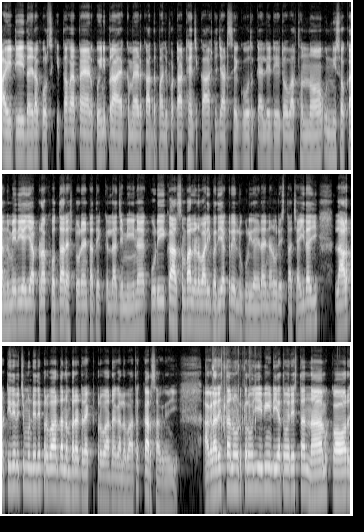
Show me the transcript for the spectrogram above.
ਆਈਟੀਆਈ ਦਾ ਜਿਹੜਾ ਕੋਰਸ ਕੀਤਾ ਹੋਇਆ। ਭੈਣ ਕੋਈ ਨਹੀਂ, ਭਰਾ ਇੱਕ ਮੈਡ, ਕੱਦ 5 ਫੁੱਟ 8 ਇੰਚ, ਕਾਸਟ, ਜੱਟ ਸੇ ਗੋਤ, ਕੈਲੇ ਡੇਟ ਆਫ ਬਰਥ 9 1991 ਦੀ ਹੈ ਜੀ ਆਪਣਾ। ਖੁਦ ਦਾ ਰੈਸਟੋਰੈਂਟ ਅਤੇ ਕਿੱਲਾ ਜ਼ਮੀਨ ਹੈ ਕੁੜੀ ਘਰ ਸੰਭਾਲਣ ਵਾਲੀ ਵਧੀਆ ਘਰੇਲੂ ਕੁੜੀ ਦਾ ਜਿਹੜਾ ਇਹਨਾਂ ਨੂੰ ਰਿਸ਼ਤਾ ਚਾਹੀਦਾ ਜੀ। ਲਾਲ ਪੱਟੀ ਦੇ ਵਿੱਚ ਮੁੰਡੇ ਦੇ ਪਰਿਵਾਰ ਦਾ ਨੰਬਰ ਹੈ ਡਾਇਰੈਕਟ ਪਰਿਵਾਰ ਨਾਲ ਗੱਲਬਾਤ ਕਰ ਸਕਦੇ ਹੋ ਜੀ। ਅਗਲਾ ਰਿਸ਼ਤਾ ਨੋਟ ਕਰੋ ਜੀ, ਇਹ ਵੀ ਇੰਡੀਆ ਤੋਂ ਇਹ ਰਿਸ਼ਤਾ ਨਾਮ ਕੌਰ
